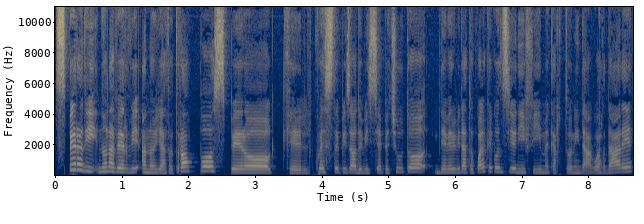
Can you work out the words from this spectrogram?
Spero di non avervi annoiato troppo, spero che questo episodio vi sia piaciuto, di avervi dato qualche consiglio di film e cartoni da guardare.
